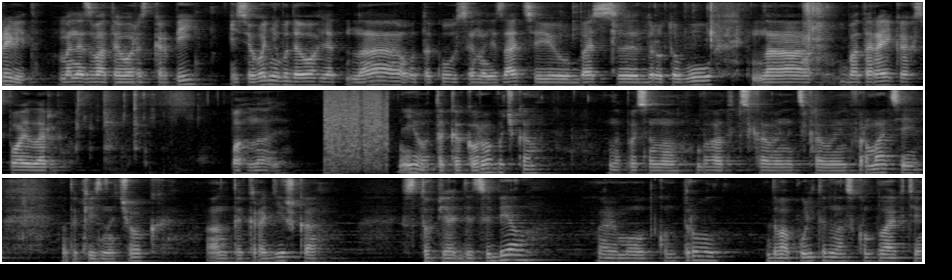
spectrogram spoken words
Привіт! Мене звати Орест Карпій, і сьогодні буде огляд на отаку сигналізацію бездротову на батарейках спойлер. Погнали! І от така коробочка. Написано багато цікавої нецікавої інформації. Отакий значок, антикрадіжка, 105 дБ, ремоут контрол. Два пульти в нас в комплекті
